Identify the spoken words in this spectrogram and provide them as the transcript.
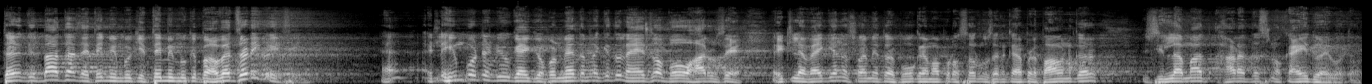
ત્રણ દી બાદ જાય તેમી મૂકી તેમી મૂકી, પણ હવે ચડી ગઈ છે. હે? એટલે ઇમ્પોર્ટન્ટ યુગ આવી ગયો. પણ મેં તમને કીધું ને, એ જો બહુ સારું છે. એટલે વાગ્યા ને સ્વામી, તો પ્રોગ્રામ આપણો શરૂ છે ને આપણે ભાવનગર જિલ્લામાં સાડા દસનો કાયદો આવ્યો હતો.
